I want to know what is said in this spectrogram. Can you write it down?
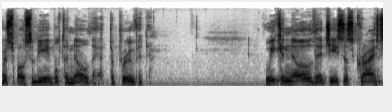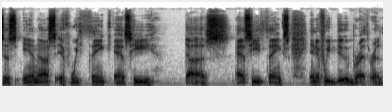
We're supposed to be able to know that, to prove it. We can know that Jesus Christ is in us if we think as he does, as he thinks. And if we do, brethren,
